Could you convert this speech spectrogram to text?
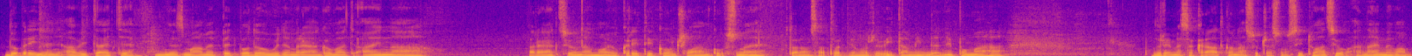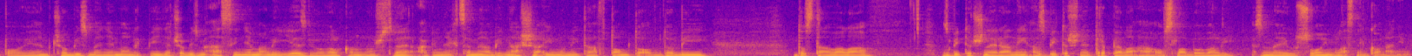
Dobrý deň a vitajte. Dnes máme 5 bodov, budem reagovať aj na reakciu na moju kritiku článku v SME, v ktorom sa tvrdilo, že vitamín D nepomáha. Pozrieme sa krátko na súčasnú situáciu a najmä vám poviem, čo by sme nemali piť a čo by sme asi nemali jesť vo veľkom množstve, ak nechceme, aby naša imunita v tomto období dostávala zbytočné rany a zbytočne trpela a oslabovali sme ju svojim vlastným konaním.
